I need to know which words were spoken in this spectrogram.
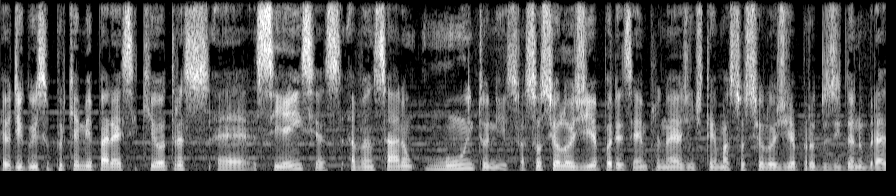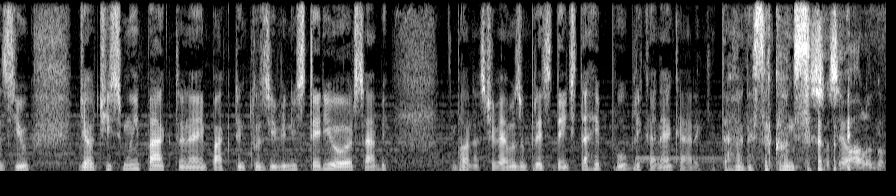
Eu digo isso porque me parece que outras é, ciências avançaram muito nisso. A sociologia, por exemplo, né? A gente tem uma sociologia produzida no Brasil de altíssimo impacto, né? Impacto inclusive no exterior, sabe? Bom, nós tivemos um presidente da República, né, cara, que estava nessa condição Sociólogo.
